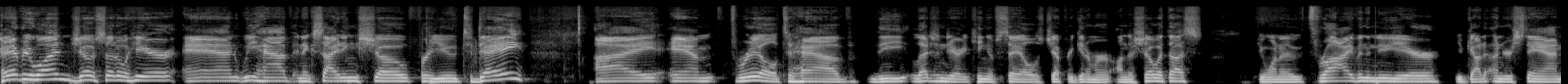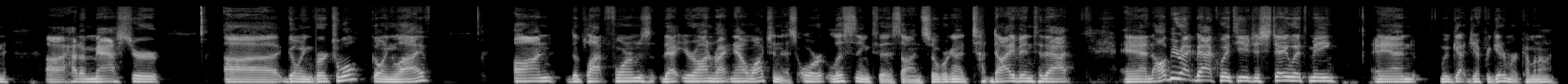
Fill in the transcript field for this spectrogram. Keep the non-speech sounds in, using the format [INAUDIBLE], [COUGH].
Hey everyone, Joe Soto here, and we have an exciting show for you today. I am thrilled to have the legendary king of sales, Jeffrey Gitomer, on the show with us. If you want to thrive in the new year, you've got to understand uh, how to master uh, going virtual, going live on the platforms that you're on right now watching this or listening to this on. So we're going to dive into that. And I'll be right back with you. Just stay with me. And we've got Jeffrey Gitomer coming on.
